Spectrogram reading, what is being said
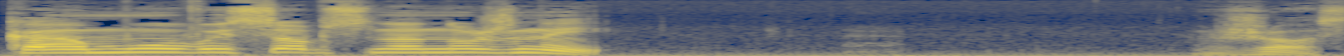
Кому вы, собственно, нужны? Жестко.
